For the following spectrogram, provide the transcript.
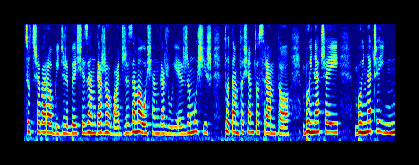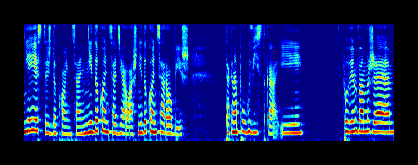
co trzeba robić, żeby się zaangażować, że za mało się angażujesz, że musisz to tamto, siam to, sram to, bo inaczej, bo inaczej nie jesteś do końca, nie do końca działasz, nie do końca robisz. Tak na pół gwizdka i powiem Wam, że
